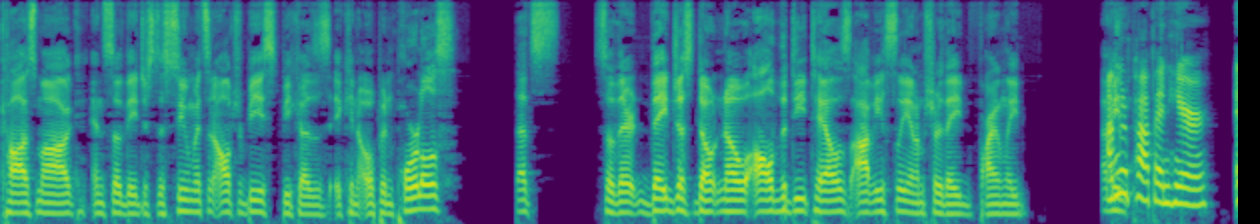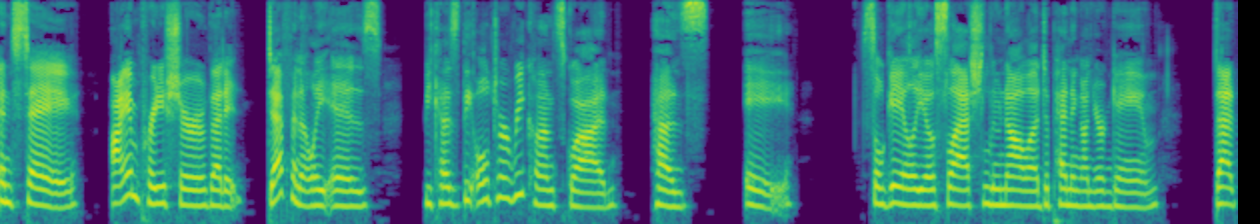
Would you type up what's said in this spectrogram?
Cosmog, and so they just assume it's an Ultra Beast because it can open portals. That's so they they just don't know all the details, obviously, and I'm sure they finally. I I'm mean, going to pop in here and say I am pretty sure that it definitely is because the Ultra Recon Squad has a Solgaleo slash Lunala, depending on your game. That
